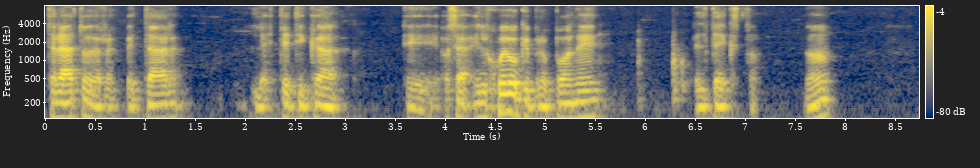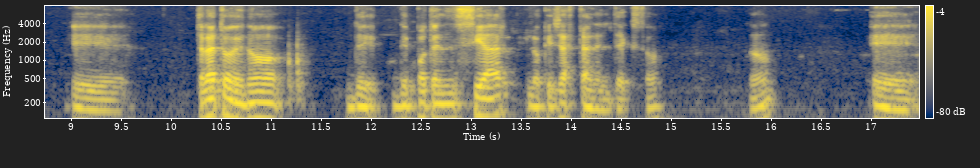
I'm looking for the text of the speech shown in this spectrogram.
trato de respetar la estética, eh, o sea, el juego que propone el texto, ¿no? Eh, trato de no, de, potenciar lo que ya está en el texto, ¿no? Eh,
